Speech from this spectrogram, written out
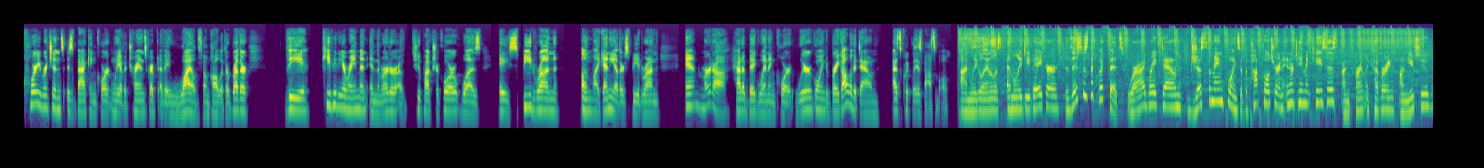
Kouri Richins is back in court, and we have a transcript of a wild phone call with her brother. The Keefe D arraignment in the murder of Tupac Shakur was a speed run unlike any other speed run. And Murdaugh had a big win in court. We're going to break all of it down as quickly as possible. I'm legal analyst Emily D. Baker. This is the Quick Bits, where I break down just the main points of the pop culture and entertainment cases I'm currently covering on YouTube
